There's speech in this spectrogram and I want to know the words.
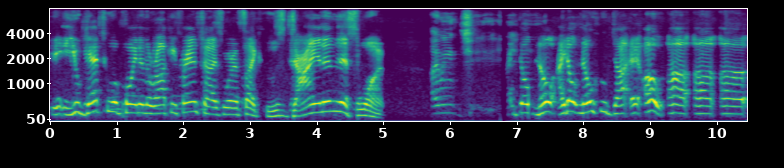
You get to a point in the Rocky franchise where it's like, who's dying in this one? I mean, she, I don't know. I don't know who died. Oh, uh, uh, uh,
